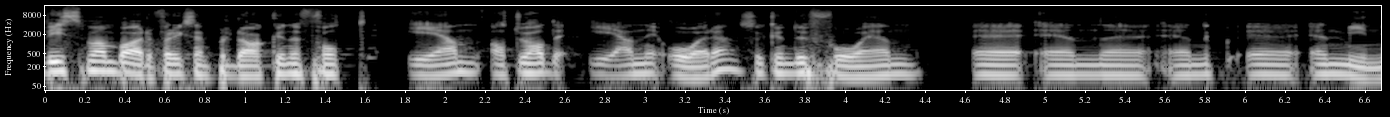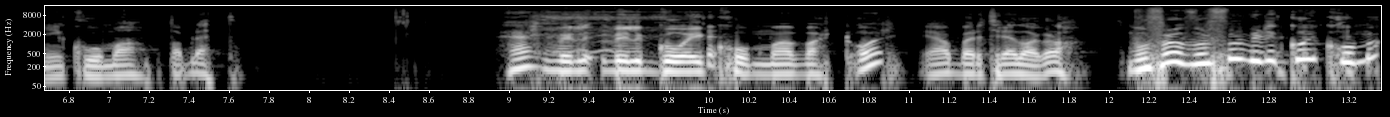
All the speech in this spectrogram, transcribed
Hvis man bare eksempel da kunne fått én At du hadde én i året, så kunne du få en, eh, en, eh, en, eh, en minikoma-tablett. Hæ? Vil, vil gå i koma hvert år? Ja, bare tre dager, da. Hvorfor, hvorfor vil det gå i koma?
